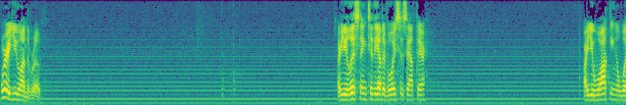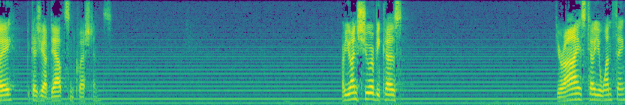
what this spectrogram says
Where are you on the road? Are you listening to the other voices out there? Are you walking away because you have doubts and questions? Are you unsure because your eyes tell you one thing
